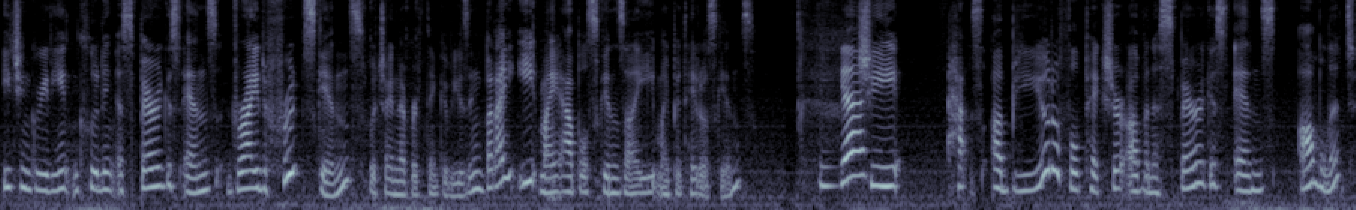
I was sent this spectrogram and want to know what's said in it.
each ingredient, including asparagus ends, dried fruit skins, which I never think of using, but I eat my apple skins and I eat my potato skins. Yeah. She has a beautiful picture of an asparagus ends omelet.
